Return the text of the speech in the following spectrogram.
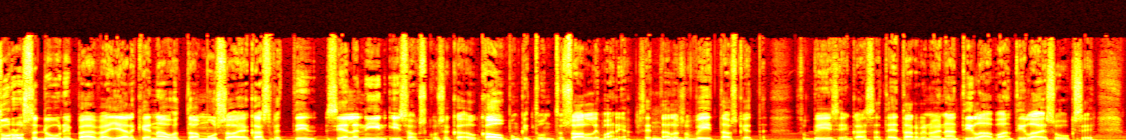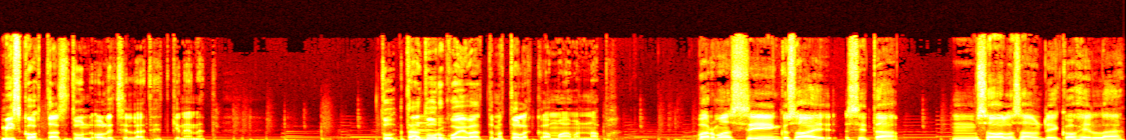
Turussa duunipäivän jälkeen nauhoittaa musaa ja kasvettiin siellä niin isoksi, kun se kaupunki tuntui sallivan. Ja sitten mm-hmm. täällä on sun viittauskin, että sun biisiin kanssa, että ei tarvinnut enää tilaa, vaan tilaisuuksia. Missä kohtaa sä tun, olit sillä, että hetkinen, että tu, tämä mm. Turku ei välttämättä olekaan maailman napa? Varmaan siinä, kun sai sitä mm, soul soundia kohilleen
